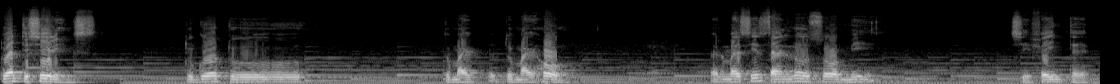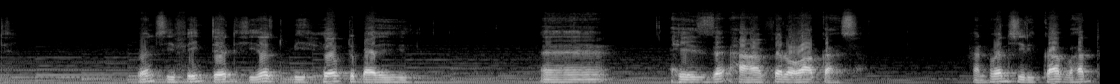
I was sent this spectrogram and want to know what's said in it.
20 shillings to go to to my to my home. When my sister-in-law saw me, she fainted. When she fainted, she had to be helped by uh, his her fellow workers. And when she recovered,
